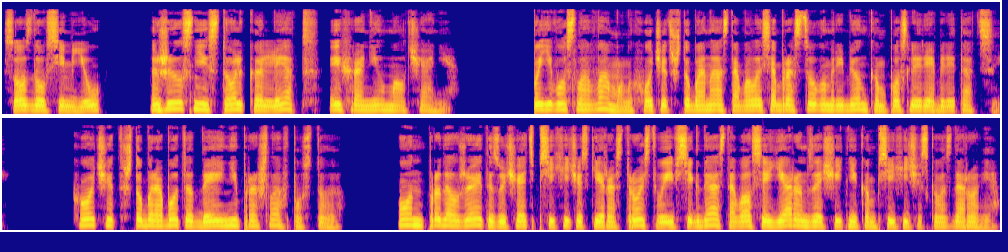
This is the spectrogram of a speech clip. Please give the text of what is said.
создал семью, жил с ней столько лет и хранил молчание. По его словам, он хочет, чтобы она оставалась образцовым ребенком после реабилитации. Хочет, чтобы работа Дэй не прошла впустую. Он продолжает изучать психические расстройства и всегда оставался ярым защитником психического здоровья.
